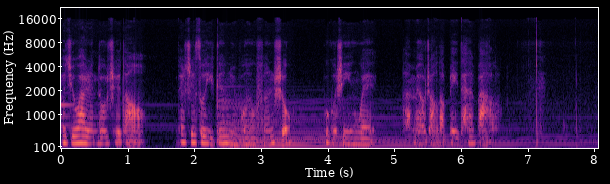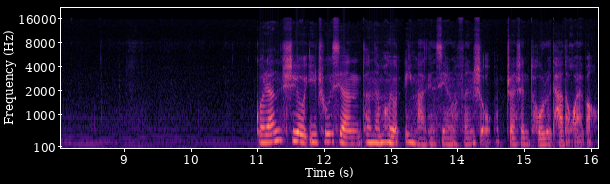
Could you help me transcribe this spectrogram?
可局外人都知道，他之所以跟女朋友分手。不过是因为还没有找到备胎罢了。果然，室友一出现，她男朋友立马跟现任分手，转身投入她的怀抱。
